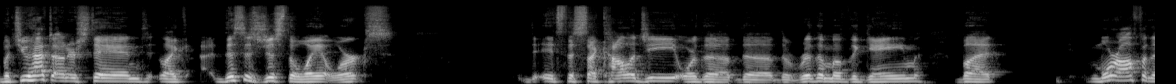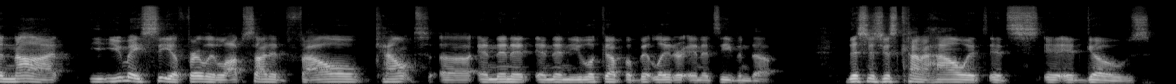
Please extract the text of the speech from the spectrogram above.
but you have to understand like this is just the way it works it's the psychology or the the the rhythm of the game but more often than not you may see a fairly lopsided foul count uh, and then it and then you look up a bit later and it's evened up. This is just kind of how it it's it goes.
